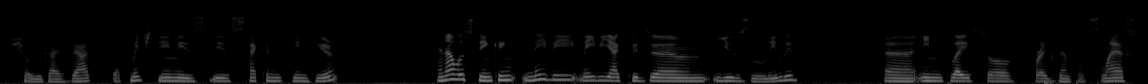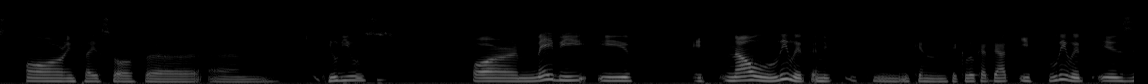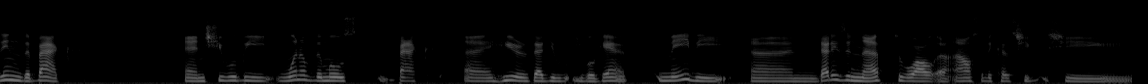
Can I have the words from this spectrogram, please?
show you guys that that mage team is this second team here and I was thinking maybe maybe I could um, use Lilith uh, in place of for example Celeste or in place of uh, um, Helios or maybe if if now Lilith and you, you can we can take a look at that if Lilith is in the back and she will be one of the most back uh, heroes that you you will get maybe and that is enough to all uh, also because she she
